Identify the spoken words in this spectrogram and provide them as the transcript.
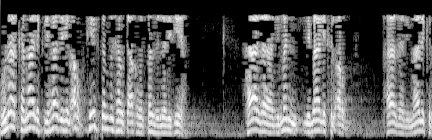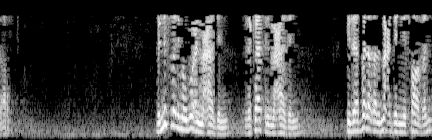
هناك مالك لهذه الأرض كيف تنبشها وتأخذ الكنز الذي فيها؟ هذا لمن لمالك الأرض هذا لمالك الأرض بالنسبة لموضوع المعادن زكاة المعادن إذا بلغ المعدن نصابا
